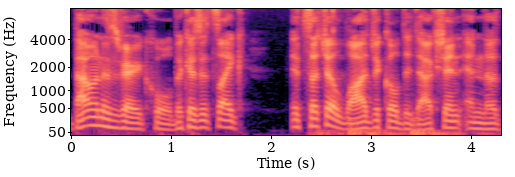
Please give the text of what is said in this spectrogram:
that one is very cool because it's like it's such a logical deduction, and the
